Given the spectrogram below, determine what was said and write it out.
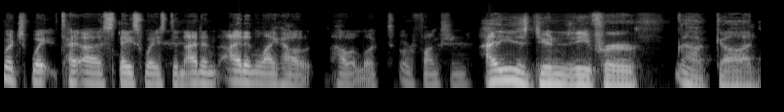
much weight, uh, space wasted. I didn't, I didn't like how how it looked or functioned. I used Unity for oh god,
